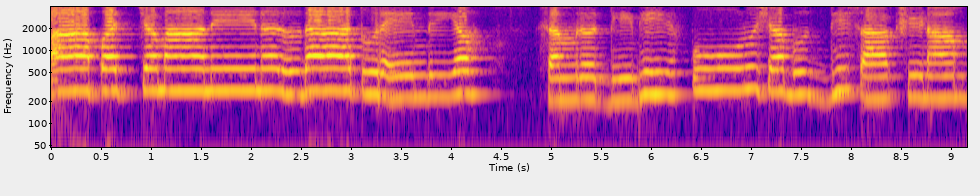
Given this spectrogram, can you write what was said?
पापच्यमानेन हृदातुरेन्द्रियः समृद्धिभिः पूरुषबुद्धिसाक्षिणाम्।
